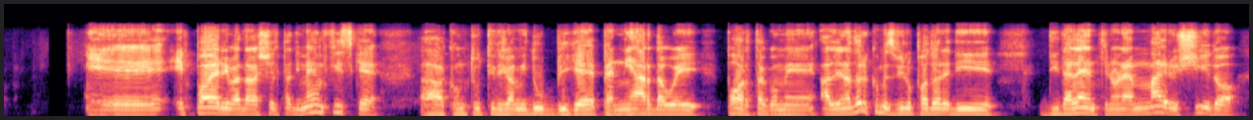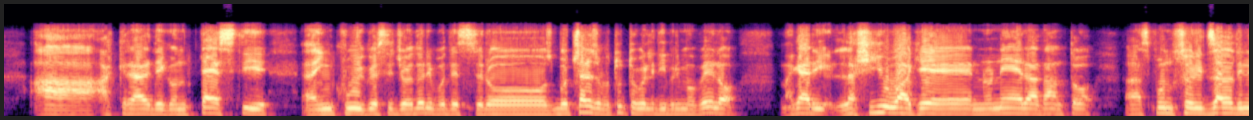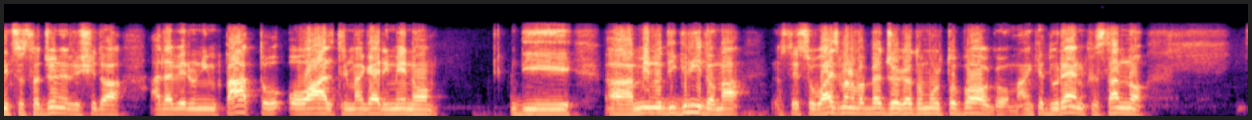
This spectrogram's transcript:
E, e, poi è arrivata la scelta di Memphis che uh, con tutti diciamo, i dubbi che Penny Hardaway porta come allenatore e come sviluppatore di, di talenti, non è mai riuscito a, a creare dei contesti eh, in cui questi giocatori potessero sbocciare, soprattutto quelli di primo pelo. Magari la Ciua che non era tanto uh, sponsorizzata ad stagione è riuscito a, ad avere un impatto o altri magari meno di, uh, meno di grido, ma lo stesso Wiseman vabbè, ha giocato molto poco, ma anche Duran quest'anno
